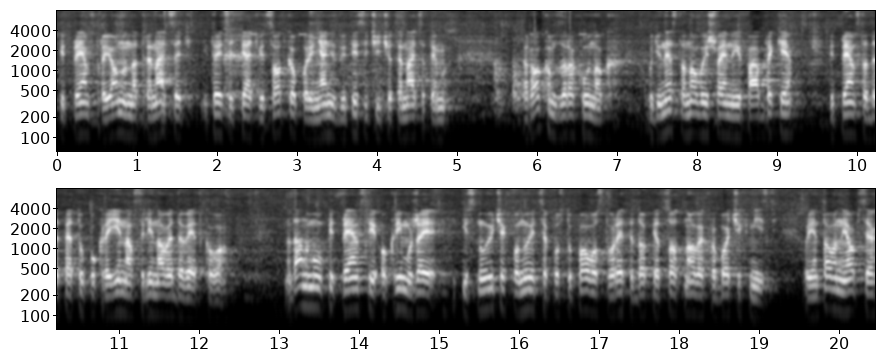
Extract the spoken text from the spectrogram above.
підприємств району на 13,35% в порівнянні з 2014 роком за рахунок будівництва нової швейної фабрики підприємства ДП ТУП Україна в селі Нове Давидково. На даному підприємстві, окрім уже існуючих, планується поступово створити до 500 нових робочих місць. Орієнтований обсяг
